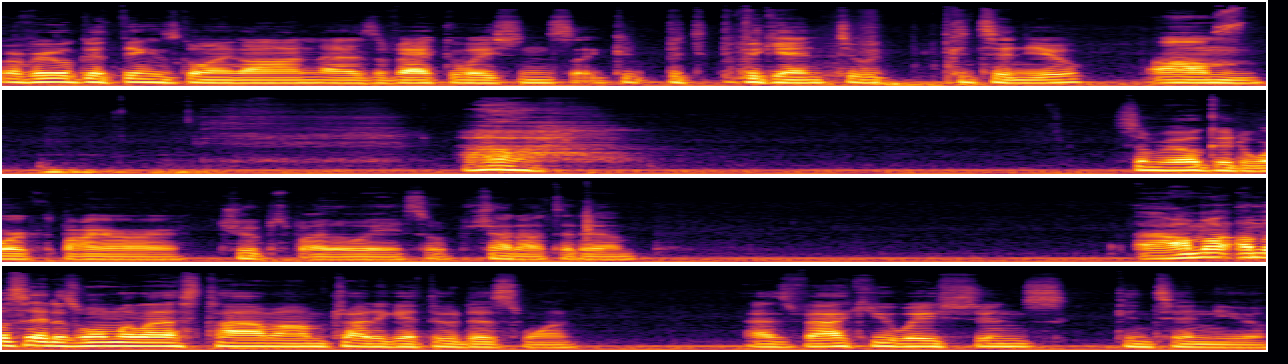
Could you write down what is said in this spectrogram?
a real good things going on as evacuations like, begin to continue. Um, ah, some real good work by our troops, by the way. So shout out to them. I'm, I'm gonna say this one more last time. I'm trying to get through this one. As evacuations continue,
